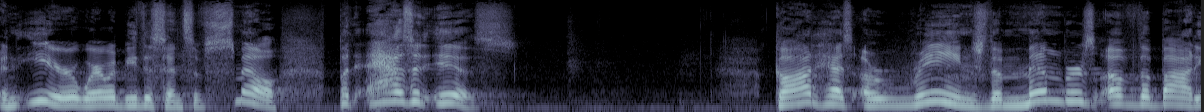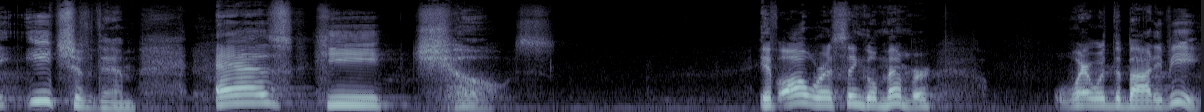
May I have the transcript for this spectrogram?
an ear, where would be the sense of smell? But as it is, God has arranged the members of the body, each of them, as He chose. If all were a single member, where would the body be?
